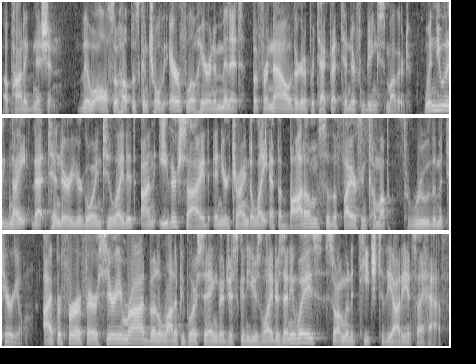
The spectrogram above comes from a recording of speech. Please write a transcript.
upon ignition. They will also help us control the airflow here in a minute, but for now, they're going to protect that tinder from being smothered. When you ignite that tinder, you're going to light it on either side, and you're trying to light at the bottom so the fire can come up through the material. I prefer a ferrocerium rod, but a lot of people are saying they're just going to use lighters anyways, so I'm going to teach to the audience I have.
